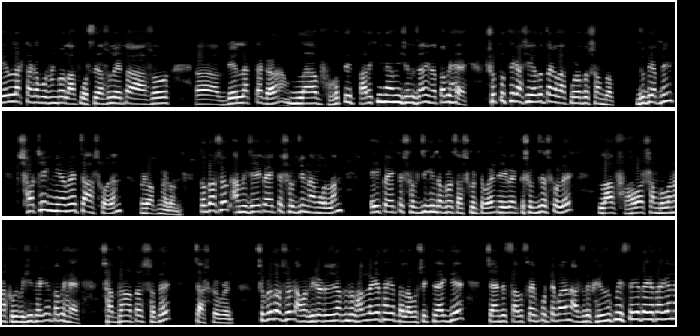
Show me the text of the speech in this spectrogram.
দেড় লাখ টাকা পর্যন্ত লাভ করছে। আসলে এটা আসো দেড় লাখ টাকা লাভ হতে পারে কিনা আমি সেটা জানি না। তবে হ্যাঁ সত্তর থেকে আশি হাজার টাকা লাভ করা তো সম্ভব। যদি আপনি সঠিক নিয়মে চাষ করেন রক মেলন। তো দর্শক, আমি যে কয়েকটা সবজির নাম বললাম, এই কয়েকটা সবজি কিন্তু আপনারা চাষ করতে পারেন। এই কয়েকটা সবজি চাষ করলে লাভ হওয়ার সম্ভাবনা খুবই বেশি থাকে। তবে হ্যাঁ সাবধানতার সাথে চাষ করবেন। সুপ্রিয় দর্শক, আমার ভিডিওটা যদি আপনাদের ভালো লাগে থাকে, তাহলে অবশ্যই একটি লাইক দিয়ে চ্যানেলটি সাবস্ক্রাইব করতে পারেন। আর যদি ফেসবুক পেজ থেকে দেখে থাকেন,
